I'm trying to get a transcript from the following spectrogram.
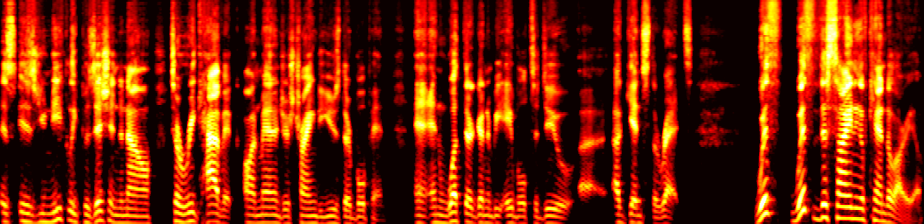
is is uniquely positioned now to wreak havoc on managers trying to use their bullpen and, and what they're going to be able to do uh, against the Reds. With with the signing of Candelario,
